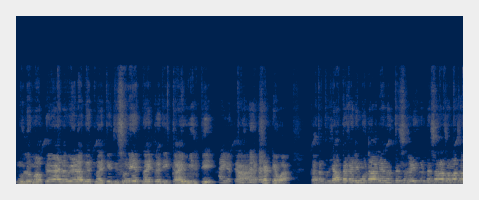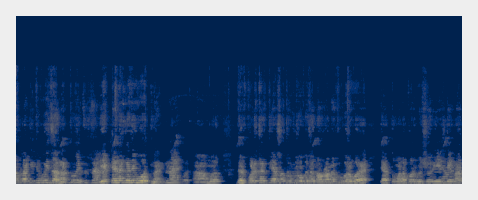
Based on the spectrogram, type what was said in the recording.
मुलं मोठं व्हायला वेळ लागत नाही. ते दिसून येत नाही कधी काय होईल ते? लक्षात ठेवा. आता तुझ्या हाताखाली मुलं आल्यानंतर सगळीकडनं सरा जमा जमला की ते जाणार. एकट्यानं कधी होत नाही. हा, मग धडपड करते असं तुम्ही दोघं जण नवरा बायको बरोबर आहे. त्यात तुम्हाला परमेश्वर यश देणार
